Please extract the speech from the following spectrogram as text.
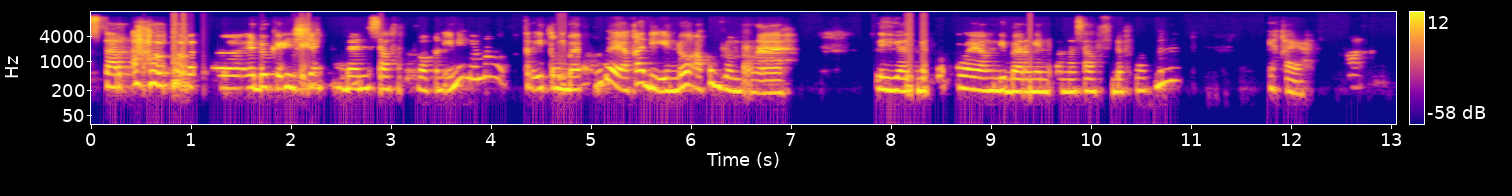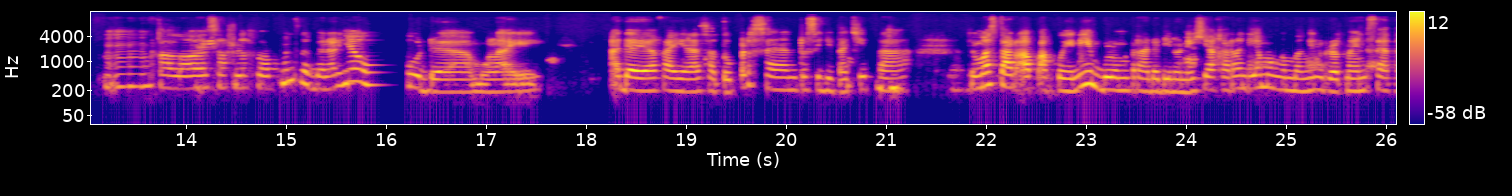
startup eh, education dan self development ini memang terhitung baru juga ya kak di Indo. Aku belum pernah lihat gitu kalau yang dibarengin sama self development ya? Kayak Mm, kalau self development sebenarnya udah mulai ada ya kayak satu persen terus sejuta cita. Cuma startup aku ini belum pernah ada di Indonesia karena dia mau ngembangin growth mindset.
